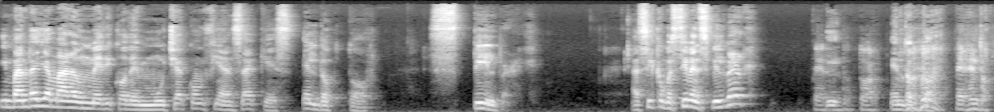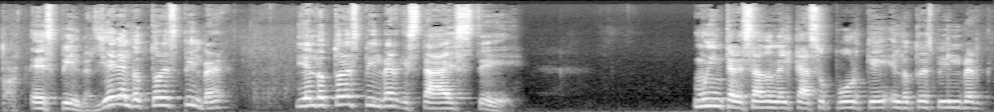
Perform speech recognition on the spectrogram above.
Y manda a llamar a un médico de mucha confianza que es el doctor Spielberg. Así como Steven Spielberg, Pero y- en doctor. en doctor. pero en doctor. Spielberg. Llega el doctor Spielberg y el doctor Spielberg está este muy interesado en el caso porque el doctor Spielberg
